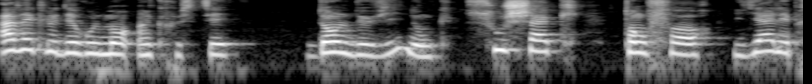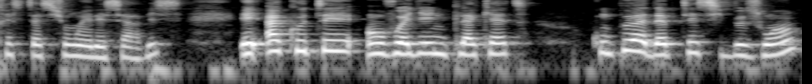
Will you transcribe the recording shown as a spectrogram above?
avec le déroulement incrusté dans le devis. Donc, sous chaque temps fort, il y a les prestations et les services. Et à côté, envoyer une plaquette qu'on peut adapter si besoin,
